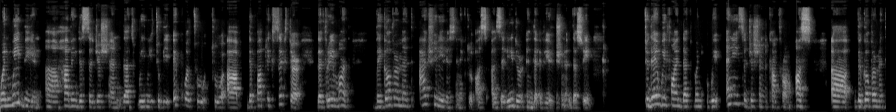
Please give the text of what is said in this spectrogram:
when we've been uh, having the suggestion that we need to be equal to, to uh, the public sector, the three month, the government actually listening to us as a leader in the aviation industry. Today, we find that when we any suggestion come from us, uh, the government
